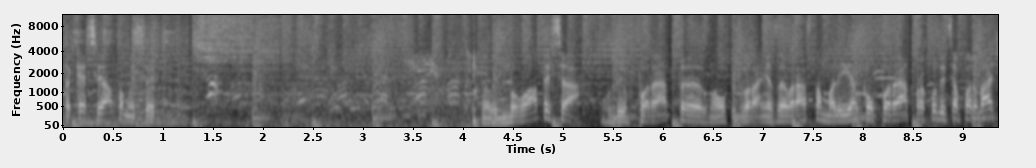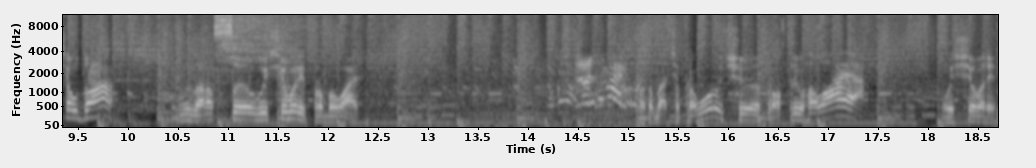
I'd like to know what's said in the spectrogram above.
таке свято ми сьогодні відбиватися. Гуди вперед. Знову підбирання за Еверестом. Малієнко вперед. Проходиться передача, удар. Ну, зараз вище воріт пробивають. Передача праворуч, простріл Галая. Вище воріт.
